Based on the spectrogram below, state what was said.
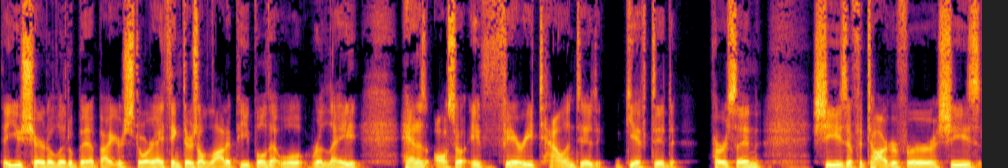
that you shared a little bit about your story. I think there's a lot of people that will relate. Hannah's also a very talented, gifted person. She's a photographer, she's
